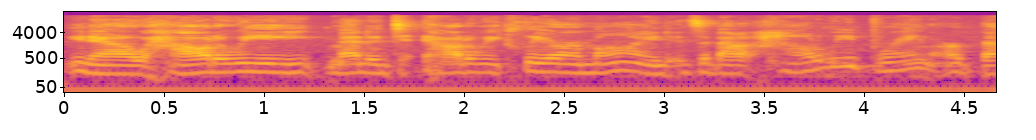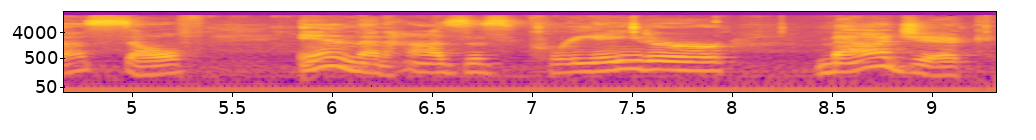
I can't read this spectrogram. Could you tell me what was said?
You know, how do we meditate? How do we clear our mind? It's about how do we bring our best self in that has this creator magic,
